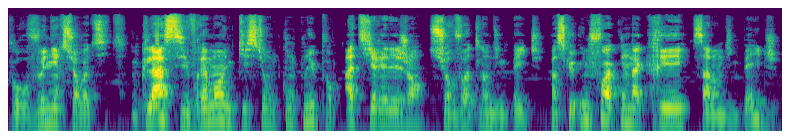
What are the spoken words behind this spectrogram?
pour venir sur votre site. Donc là, c'est vraiment une question de contenu pour attirer les gens sur votre landing page. Parce qu'une fois qu'on a créé sa landing page,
